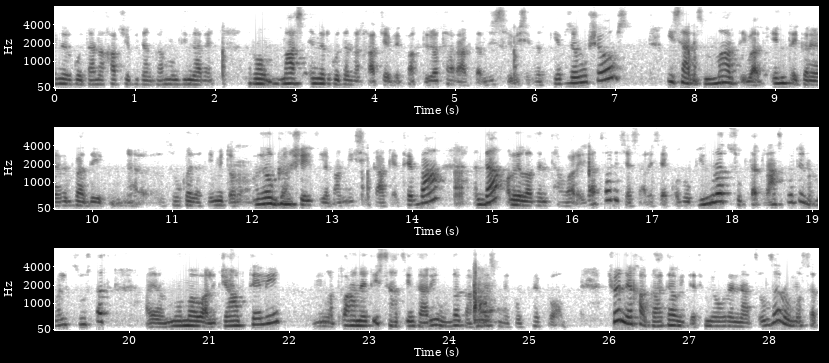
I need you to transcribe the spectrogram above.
ენერგოდანახარჯებიდან გამომდინარე, რომ მას ენერგოდანახარჯები ფაქტურად არ აქვს და მზისხივის ენერგიებზე მუშაობს. ის არის მარტივად ინტეგრირებადი ზოგადად, იმიტომ რომ ყველგან შეიძლება მისი გაკეთება და ყველაზე მთავარი რაც არის, ეს არის ეკოლოგიურად სუფთა ტრანსპორტი, რომელიც ზუსტად აი მომავალი ჯანმრთელი პლანეტის საწინდარი უნდა გახდეს მეგობრებო. ჩვენ ახლა გადავიდეთ მეორე ნაწილზე, რომელსაც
